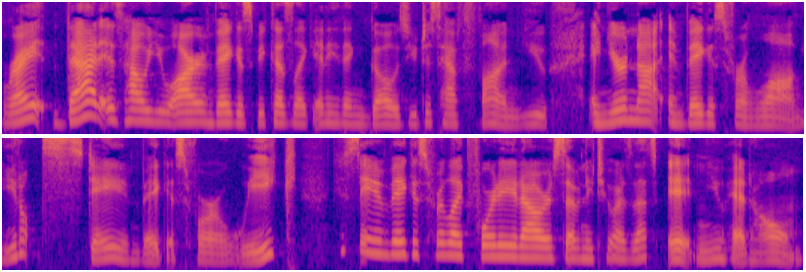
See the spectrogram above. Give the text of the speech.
Right? That is how you are in Vegas because like anything goes. You just have fun. You and you're not in Vegas for long. You don't stay in Vegas for a week. You stay in Vegas for like 48 hours, 72 hours. That's it and you head home.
